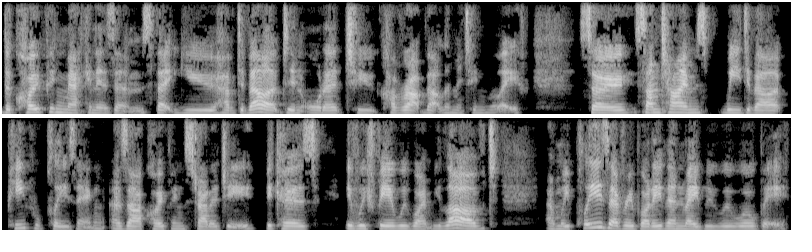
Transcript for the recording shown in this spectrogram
the coping mechanisms that you have developed in order to cover up that limiting belief. So sometimes we develop people pleasing as our coping strategy because if we fear we won't be loved and we please everybody, then maybe we will be.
